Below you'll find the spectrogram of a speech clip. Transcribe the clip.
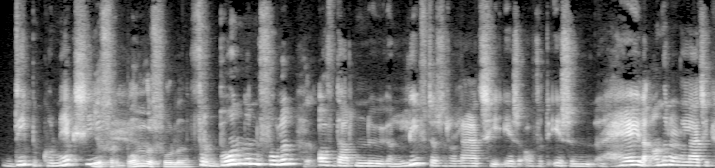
diepe connectie. Je verbonden voelen. verbonden voelen. Ja. Of dat nu een liefdesrelatie is of het is een hele andere relatie.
